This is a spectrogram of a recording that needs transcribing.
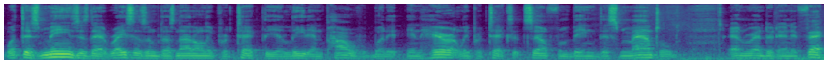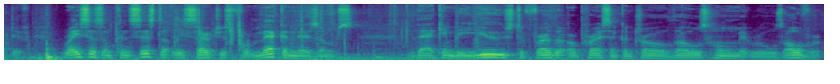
What this means is that racism does not only protect the elite and powerful, but it inherently protects itself from being dismantled and rendered ineffective. Racism consistently searches for mechanisms that can be used to further oppress and control those whom it rules over.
